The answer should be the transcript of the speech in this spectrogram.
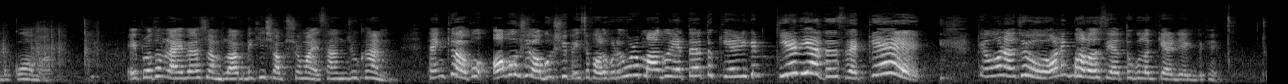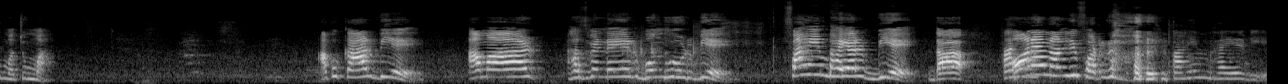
এটা কম। এই প্রথম লাইভে আসলাম ব্লগ দেখি সব সময় সানজু খান। থ্যাংক ইউ আপু। অবশ্যই অবশ্যই পেজটা ফলো করে ওর মাগো এত এত কেয়ার রিকেট কে দিয়ে কে? কেমন আছো? অনেক ভালো আছি এতগুলো কেয়ার রিকেট দেখে। চুম্মা চুম্মা। আপু কার বিয়ে? আমার হাজবেন্ডের বন্ধুর বিয়ে। ফাহিম ভাইয়ার বিয়ে। The one and only photographer Fahim ভাইয়ের বিয়ে।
